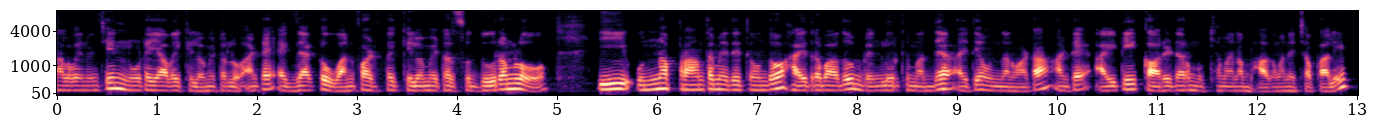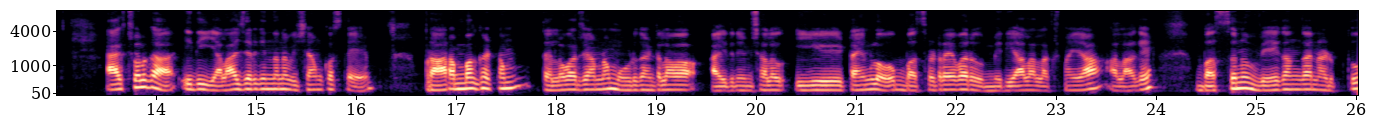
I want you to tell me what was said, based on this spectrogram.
నలభై నుంచి నూట యాభై కిలోమీటర్లు. అంటే exact one forty five kilometres దూరంలో ఈ ఉన్న ప్రాంతం ఏదైతే ఉందో హైదరాబాదు బెంగళూరుకి మధ్య అయితే ఉందన్నమాట. అంటే ఐటీ కారిడార్ ముఖ్యమైన భాగం అనే చెప్పాలి. యాక్చువల్గా ఇది ఎలా జరిగిందన్న విషయానికి వస్తే ప్రారంభ ఘట్టం తెల్లవారుజామున మూడు గంటల ఐదు నిమిషాలు. ఈ టైంలో బస్సు డ్రైవర్ మిరియాల లక్ష్మయ్య అలాగే బస్సును వేగంగా నడుపుతూ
